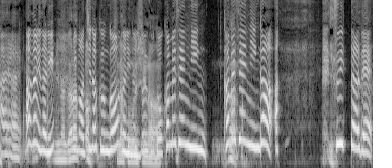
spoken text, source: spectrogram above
はいはい。あ、なになに今、ちなくんがあなになにどういこと亀仙人、亀仙人が、あツイッターでアッ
